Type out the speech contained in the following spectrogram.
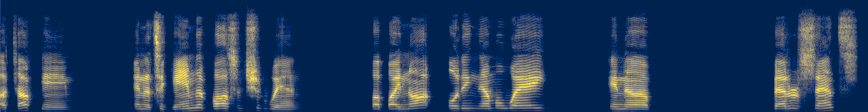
a tough game, and it's a game that Boston should win. But by not putting them away in a better sense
